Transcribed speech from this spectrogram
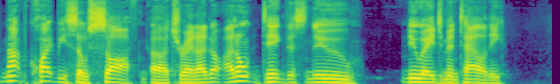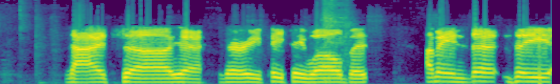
not quite be so soft, uh, Trent. I don't I don't dig this new new age mentality. Nah, it's uh, yeah, very PC world. But I mean, the the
